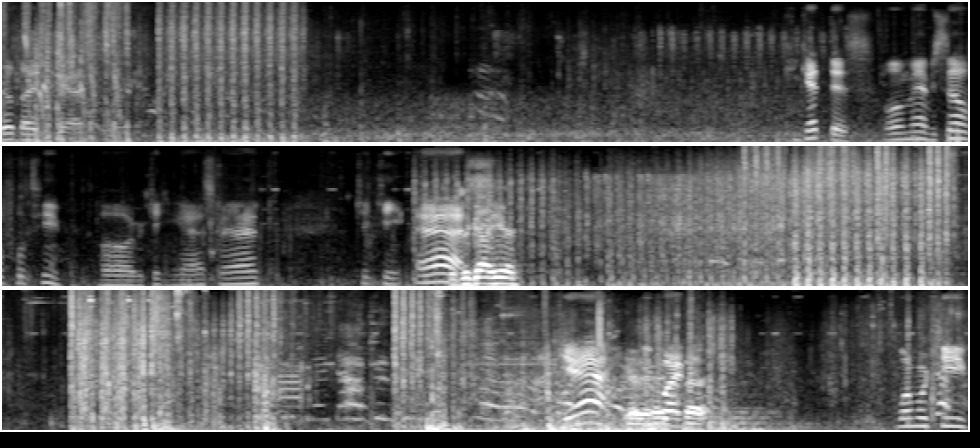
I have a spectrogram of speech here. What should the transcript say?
They're all dying to gas. We can get this. Oh man, we still have a full team. Oh, we're kicking ass, man. Kicking ass. There's a guy here. Yeah! Got a Team wipe. headshot. One more team.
